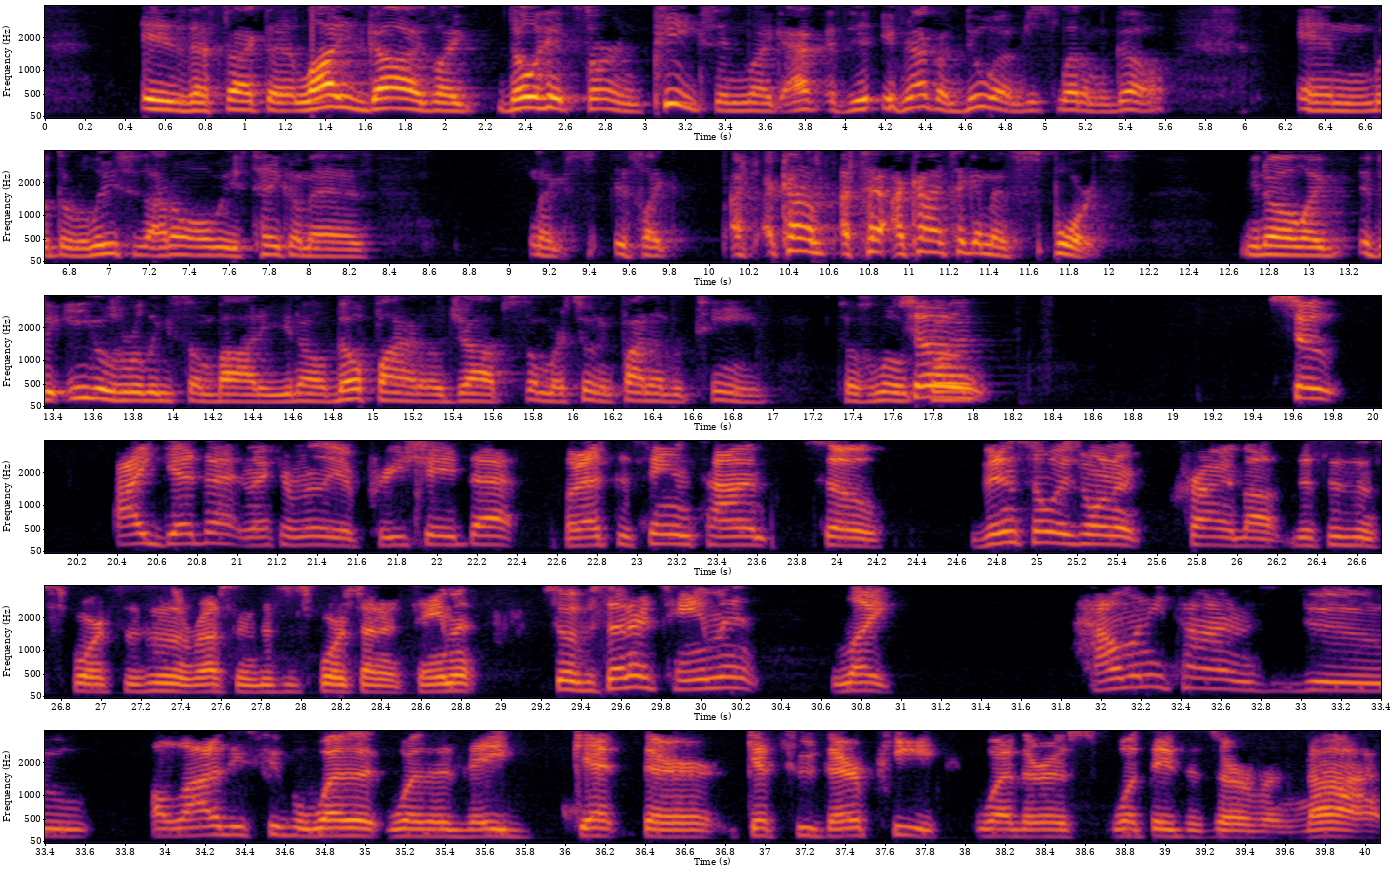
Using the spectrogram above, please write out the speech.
is the fact that a lot of these guys like they'll hit certain peaks, and like if, if you're not going to do them, just let them go. And with the releases, I don't always take them as like it's like I, I kind of I, ta- I kind of take them as sports. You know, like if the Eagles release somebody, you know, they'll find another job somewhere soon and find another team. So it's a little. So, so I get that, and I can really appreciate that. But at the same time, so Vince always want to cry about this isn't sports, this isn't wrestling, this is sports entertainment. So if it's entertainment, like how many times do a lot of these people, whether whether they get their get to their peak, whether it's what they deserve or not,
